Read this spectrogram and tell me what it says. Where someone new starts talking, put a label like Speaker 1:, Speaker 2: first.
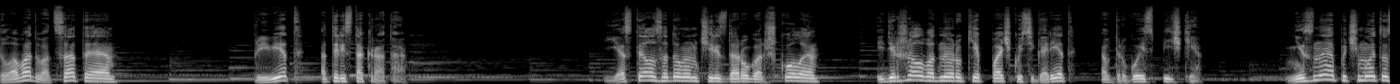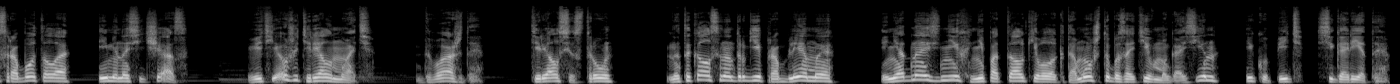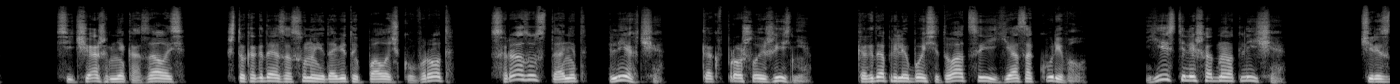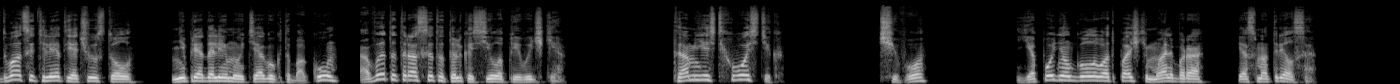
Speaker 1: Глава 20. Привет от аристократа. Я стоял за домом через дорогу от школы и держал в одной руке пачку сигарет, а в другой спички. Не знаю, почему это сработало именно сейчас, ведь я уже терял мать. Дважды. Терял сестру, натыкался на другие проблемы, и ни одна из них не подталкивала к тому, чтобы зайти в магазин и купить сигареты. Сейчас же мне казалось, что когда я засуну ядовитую палочку в рот, сразу станет легче, как в прошлой жизни, когда при любой ситуации я закуривал. Есть лишь одно отличие. Через 20 лет я чувствовал непреодолимую тягу к табаку, а в этот раз это только сила привычки. Там есть хвостик. Чего? Я поднял голову от пачки Мальбора и осмотрелся.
